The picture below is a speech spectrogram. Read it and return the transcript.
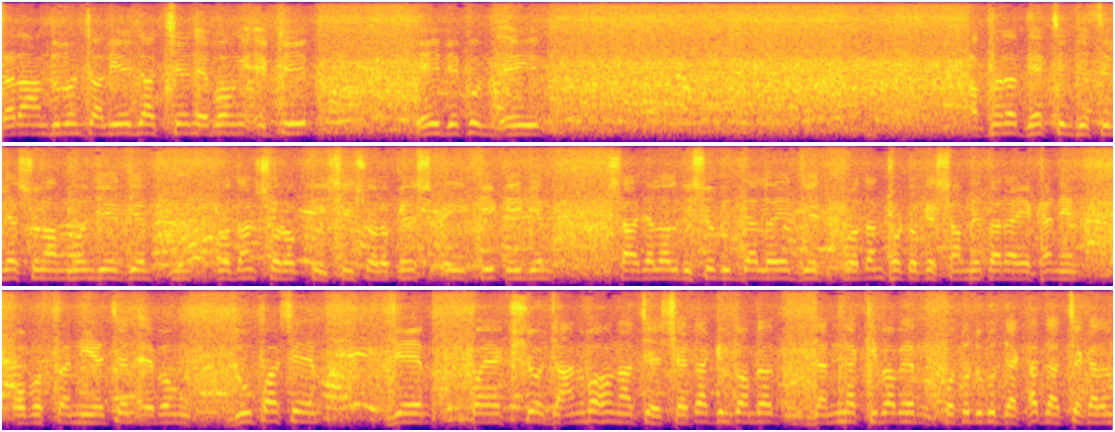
তারা আন্দোলন চালিয়ে যাচ্ছেন এবং একটি, এই দেখুন, এই আপনারা দেখছেন যে সিলেট সুনামগঞ্জের যে প্রধান সড়কটি, সেই সড়কের এই ঠিক এই যে শাহজালাল বিশ্ববিদ্যালয়ের যে প্রধান ফটকের সামনে তারা এখানে অবস্থান নিয়েছেন এবং দুপাশে যে কয়েকশো যানবাহন আছে, সেটা কিন্তু আমরা জানি না কীভাবে কতটুকু দেখা যাচ্ছে, কারণ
